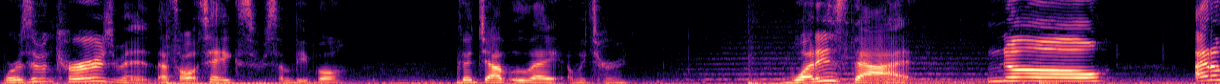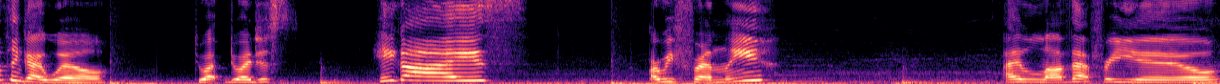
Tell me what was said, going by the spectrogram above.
Words of encouragement. That's all it takes for some people. Good job, Ule. And we turn. What is that? No. I don't think I will. Do I do I just Hey guys. Are we friendly? I love that for you.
